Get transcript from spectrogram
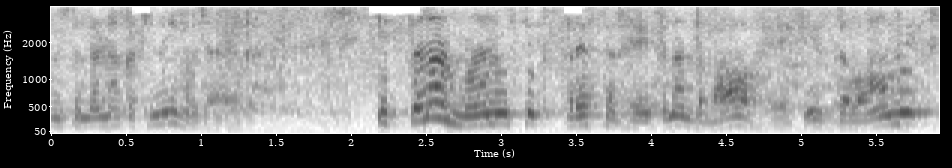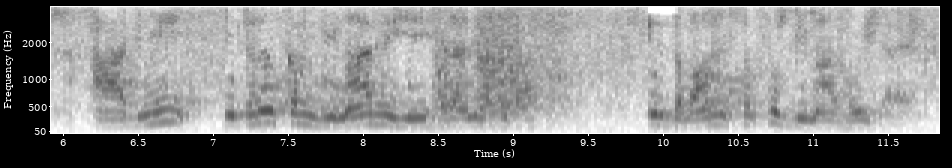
उनसे लड़ना कठिन नहीं हो जाएगा। इतना मानसिक प्रेशर है, इतना दबाव है कि इस दबाव में आदमी इतना कम बीमार है यही हैरानी की बात इस दबाव में सब कुछ बीमार हो ही जाएगा।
